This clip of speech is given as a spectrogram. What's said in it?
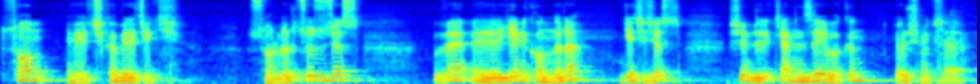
son e, çıkabilecek soruları çözeceğiz ve e, yeni konulara geçeceğiz. Şimdilik kendinize iyi bakın. Görüşmek üzere.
